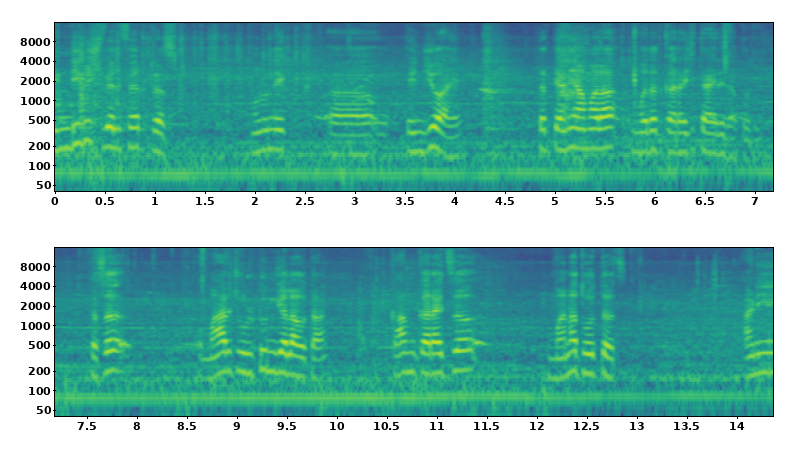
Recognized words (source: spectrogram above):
इंडिविश वेलफेअर ट्रस्ट म्हणून एक एन जी ओ आहे. तर त्यांनी आम्हाला मदत करायची तयारी दाखवली. तसं मार्च उलटून गेला होता. काम करायचं मनात होतंच. आणि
